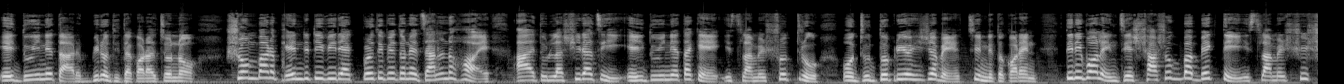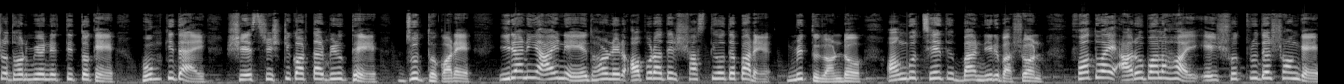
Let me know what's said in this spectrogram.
এই দুই নেতার বিরোধিতা করার জন্য। সোমবার এনডিটিভির এক প্রতিবেদনে জানানো হয়, আয়াতুল্লাহ সিরাজি এই দুই নেতাকে ইসলামের শত্রু ও যুদ্ধপ্রিয় হিসেবে চিহ্নিত করেন। তিনি বলেন যে শাসক বা ব্যক্তি ইসলামের শীর্ষ ধর্মীয় নেতৃত্বকে হুমকি দেয়, সে সৃষ্টিকর্তার বিরুদ্ধে যুদ্ধ করে। ইরানি আইনে এ ধরনের অপরাধের শাস্তি হতে পারে মৃত্যুদণ্ড, অঙ্গচ্ছেদ বা নির্বাসন। ফতোয়ায় আরও বলা হয়, এই শত্রুদের সঙ্গে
